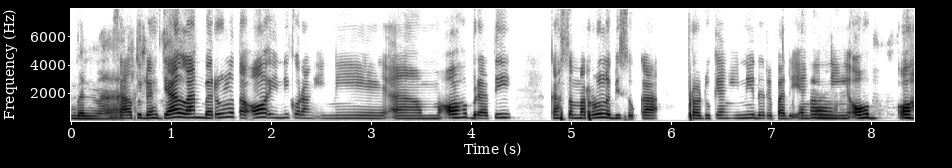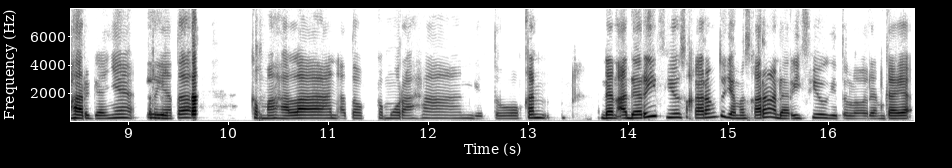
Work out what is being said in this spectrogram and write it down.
Benar. Saat udah jalan baru lu tahu oh ini kurang ini. Um, oh berarti customer lu lebih suka produk yang ini daripada yang uh. ini oh oh harganya iya. ternyata kemahalan atau kemurahan gitu. Kan dan ada review sekarang tuh zaman sekarang ada review gitu loh. Dan kayak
